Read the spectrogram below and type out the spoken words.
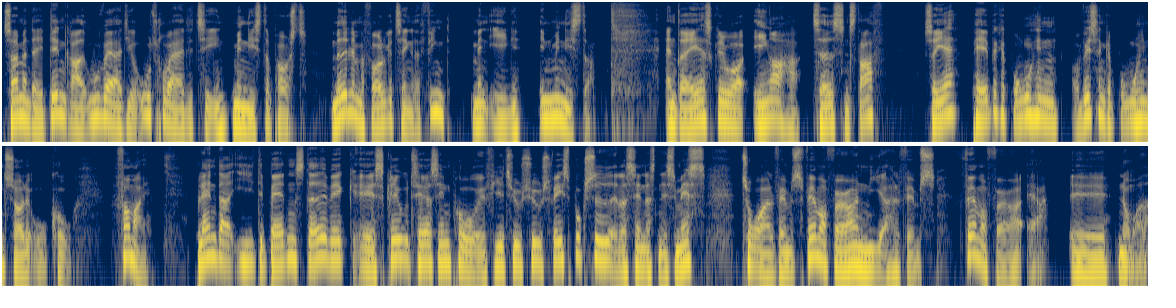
så er man da i den grad uværdig og utroværdig til en ministerpost. Medlem af Folketinget er fint, men ikke en minister. Andrea skriver, at Inger har taget sin straf, så ja, Pape kan bruge hende, og hvis han kan bruge hende, så er det ok. For mig. Bland dig i debatten stadigvæk. Øh, skriv til os ind på øh, 24-7's Facebook-side, eller send os en sms. 92 45 99 45 er øh, nummeret.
